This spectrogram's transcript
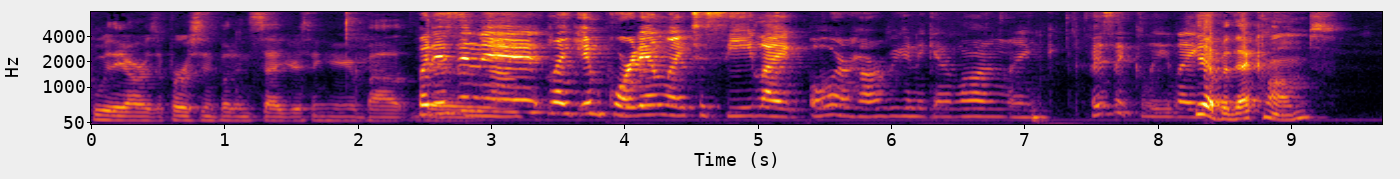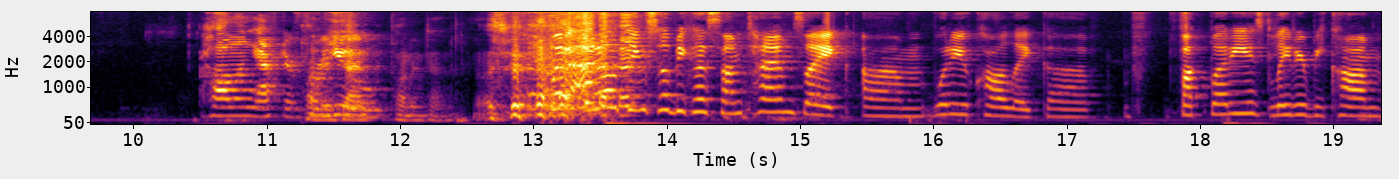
who they are as a person, but instead you're thinking about. But their- isn't it like important, like to see, like, oh, or how are we gonna get along, like physically, like, Yeah, but that comes. how long after for Pun, you? pun intended. But I don't think so because sometimes like um what do you call like uh fuck buddies later become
